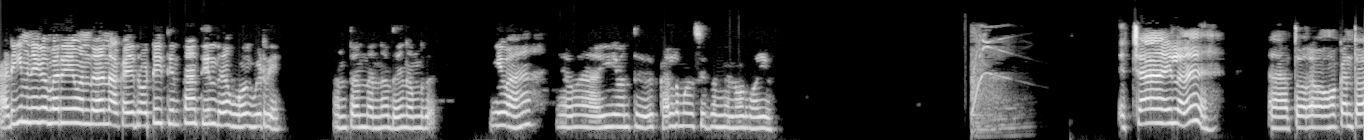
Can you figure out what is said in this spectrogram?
ಅಡಿಗೆ ಮನೆಗೆ ಬರ್ರಿ ಒಂದು ನಾಲ್ಕೈದು ರೊಟ್ಟಿ ತಿಂತ ತಿಂದ ಹೋಗ್ಬಿಡ್ರಿ ಅಂತಂದು ಅನ್ನೋದು ನಮ್ದು ಇವ ಇವ ಈ ಒಂದು ಕಲ್ಲು ಮಾಸಿದಂಗ ನೋಡುವ ಇವ್ ಚಾ ಇಲ್ಲ ಆ, ತೋರ ಹೋಗಂತವ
